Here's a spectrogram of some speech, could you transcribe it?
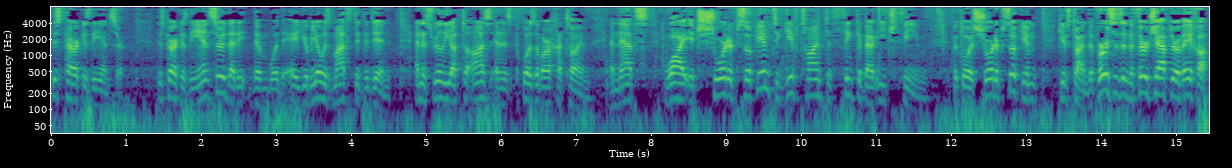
This parak is the answer. This parak is the answer that it, that eh, Yirmiyahu is matzdik the din, and it's really up to us, and it's because of our chatoim, and that's why it's shorter psukim to give time to think about each theme, because shorter psukim gives time. The verses in the third chapter of Eicha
